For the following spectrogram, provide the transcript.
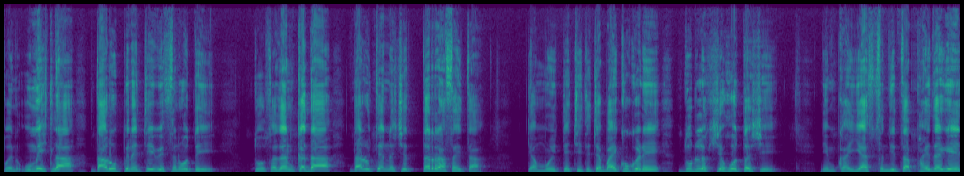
पण उमेशला दारू पिण्याचे व्यसन होते. तो सदान कदा दारूच्या नशेत तर असायचा. त्यामुळे त्याचे त्याच्या बायकोकडे दुर्लक्ष होत असे. नेमका या संधीचा फायदा घेत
